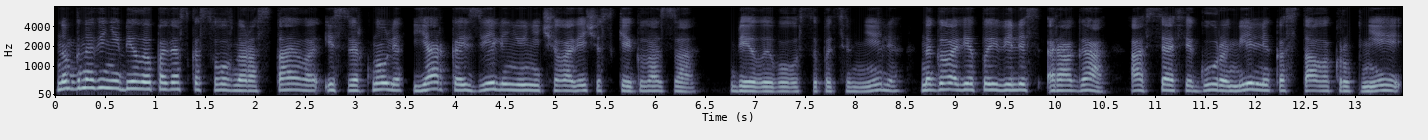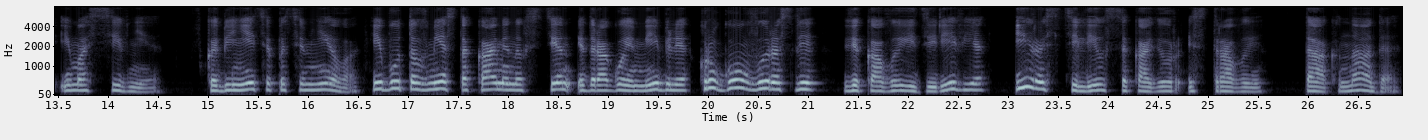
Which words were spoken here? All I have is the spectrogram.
На мгновение белая повязка словно растаяла и сверкнули яркой зеленью нечеловеческие глаза. Белые волосы потемнели, на голове появились рога, а вся фигура мельника стала крупнее и массивнее. В кабинете потемнело, и будто вместо каменных стен и дорогой мебели кругом выросли вековые деревья и расстелился ковер из травы. Так надо.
